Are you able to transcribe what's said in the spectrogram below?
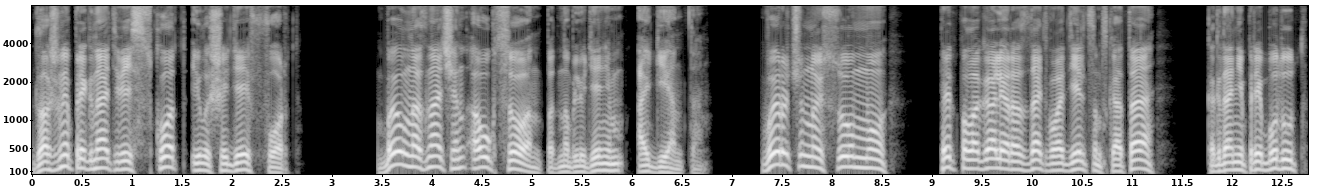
должны пригнать весь скот и лошадей в форт. Был назначен аукцион под наблюдением агента. Вырученную сумму предполагали раздать владельцам скота – когда они прибудут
